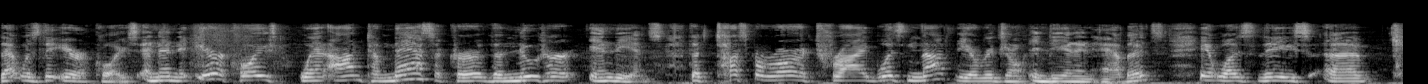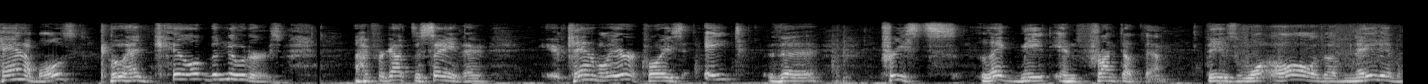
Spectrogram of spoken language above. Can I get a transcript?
That was the Iroquois. And then the Iroquois went on to massacre the neuter Indians. The Tuscarora tribe was not the original Indian inhabitants. It was these uh, cannibals who had killed the neuters. I forgot to say the cannibal Iroquois ate the priests' leg meat in front of them. These all of the Native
